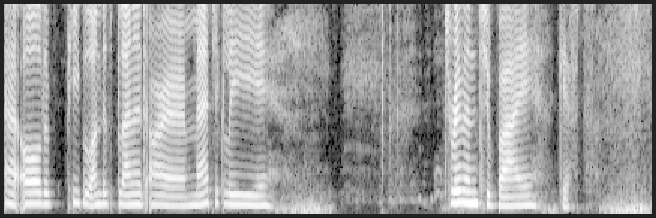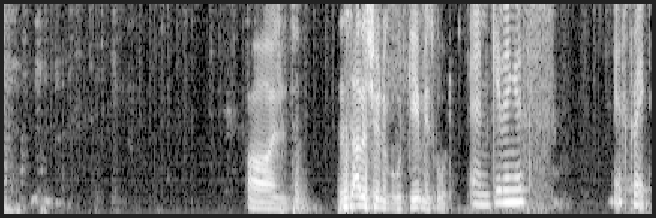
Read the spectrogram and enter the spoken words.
uh, all the people on this planet are magically driven to buy gifts. Und das ist alles schön und gut. Geben ist gut. And giving is is great.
